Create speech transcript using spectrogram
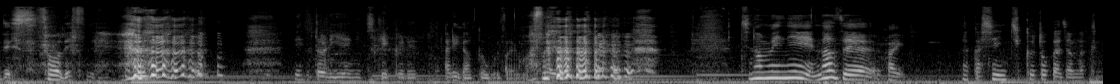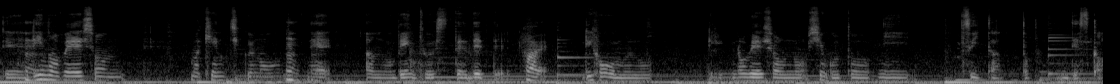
です。そうですね。エントリエに来てくれてありがとうございます。ちなみになぜはい。なんか新築とかじゃなくて、うん。リノベーション、まあ建築のね、あの勉強して出てはいリフォームのリノベーションの仕事に就いたとんですか？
